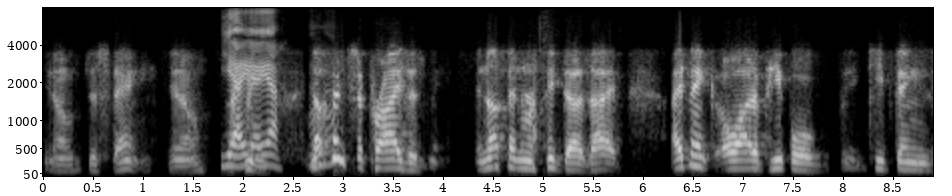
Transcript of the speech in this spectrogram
you know, this thing, you know. Yeah. I Yeah. mean, Yeah. Mhm. Nothing surprises me. And nothing really does. I, I think a lot of people keep things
